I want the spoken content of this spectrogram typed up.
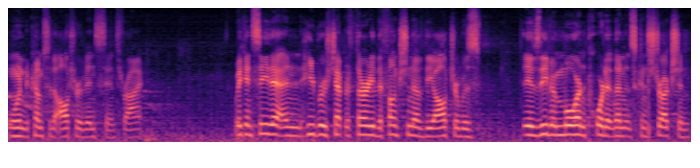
when it comes to the altar of incense, right? We can see that in Hebrews chapter 30, the function of the altar was, is even more important than its construction.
